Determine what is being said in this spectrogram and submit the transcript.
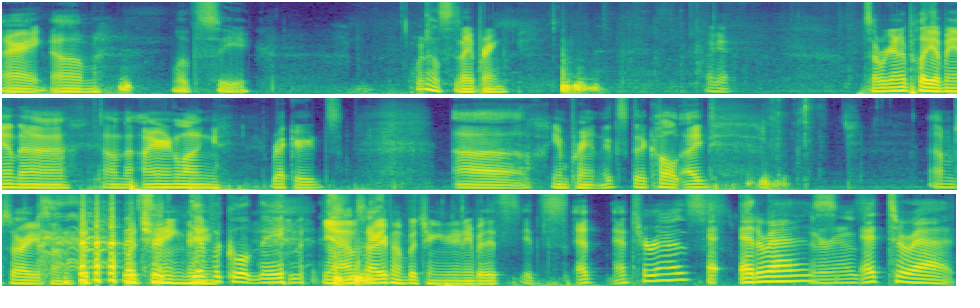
All right. Um, let's see. What else did I bring? Okay. So we're gonna play a band uh, on the Iron Lung Records uh, imprint. It's they're called I. I'm sorry if I'm but- butchering their difficult name. Yeah, I'm sorry if I'm butchering your name, but it's it's Et- Eteraz. E- Eteraz. Eteraz. Eteraz.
